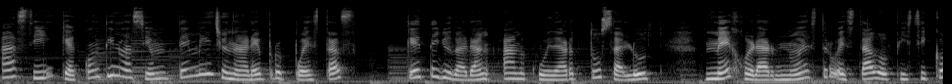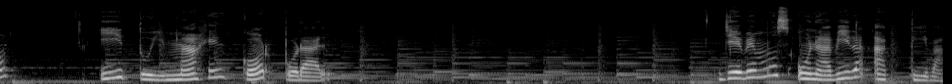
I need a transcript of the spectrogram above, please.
Así que a continuación te mencionaré propuestas que te ayudarán a cuidar tu salud, mejorar nuestro estado físico y tu imagen corporal. Llevemos una vida activa.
